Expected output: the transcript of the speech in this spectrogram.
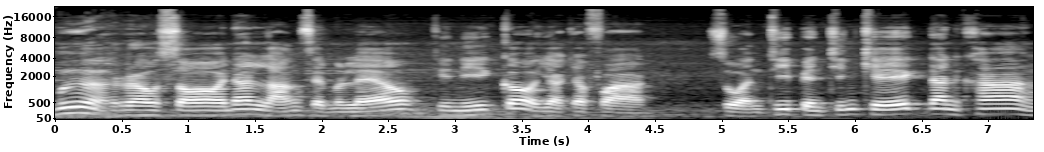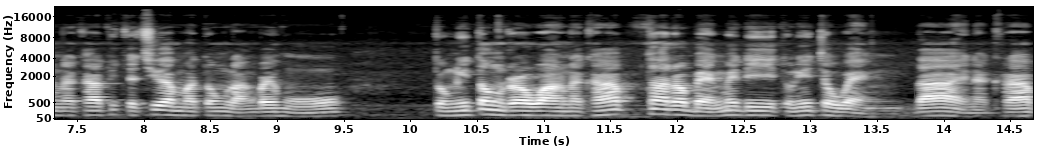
เมื่อเราซอยด้านหลังเสร็จหมดแล้ว ทีนี้ก็อยากจะฝากส่วนที่เป็นชิ้นเค้กด้านข้างนะครับ ที่จะเชื่อมมาตรงหลังใบหู ตรงนี้ต้องระวังนะครับ ถ้าเราแบ่งไม่ดีตรงนี้จะแหว่งได้นะครับ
